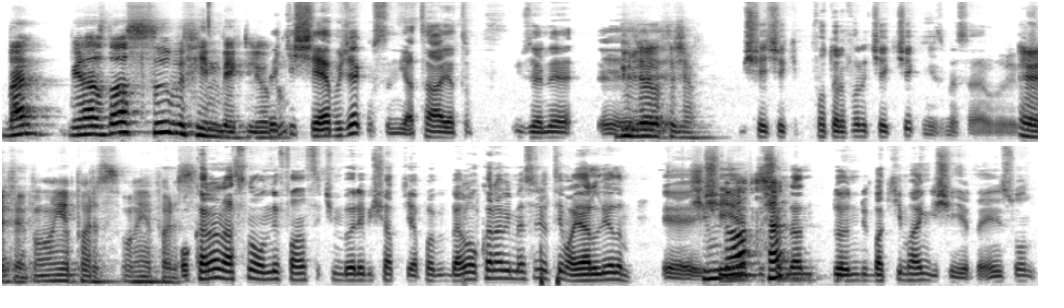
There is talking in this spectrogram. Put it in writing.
ben biraz daha sığ bir film bekliyordum. Peki şey yapacak mısın? Yatağa yatıp üzerine e, Güller atacağım. Bir şey çekip fotoğrafını çekecek miyiz mesela? Böyle bir şey? Evet evet onu yaparız. Onu yaparız. Okan'ın aslında OnlyFans için böyle bir shot yapabilir. Ben Okan'a bir mesaj atayım ayarlayalım. Ee, Şimdi şehir at sen. dışından döndü bakayım hangi şehirde. En son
